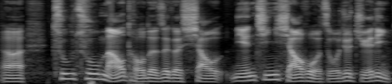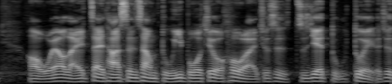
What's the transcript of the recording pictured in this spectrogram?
呃初出茅头的这个小年轻小伙子，我就决定好我要来在他身上赌一波，结果后来就是直接赌对了，就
